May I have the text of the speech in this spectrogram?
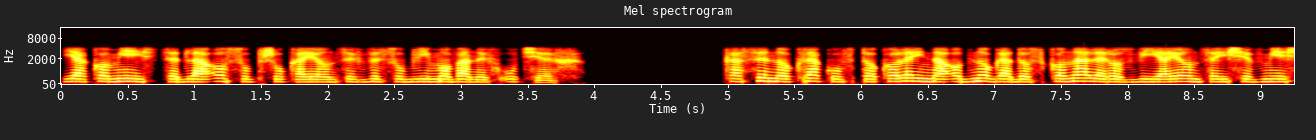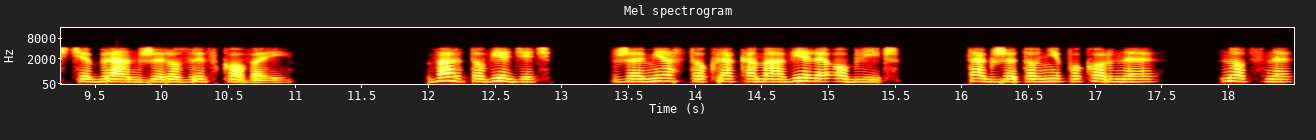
jako miejsce dla osób szukających wysublimowanych uciech. Kasyno Kraków to kolejna odnoga doskonale rozwijającej się w mieście branży rozrywkowej. Warto wiedzieć, że miasto Kraka ma wiele oblicz, także to niepokorne, nocne,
